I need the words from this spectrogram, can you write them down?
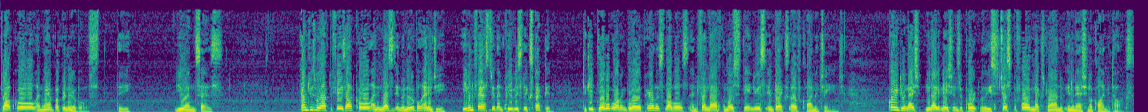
Drop coal and ramp up renewables, the UN says. Countries will have to phase out coal and invest in renewable energy even faster than previously expected to keep global warming below perilous levels and fend off the most dangerous impacts of climate change. According to a United Nations report released just before the next round of international climate talks.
